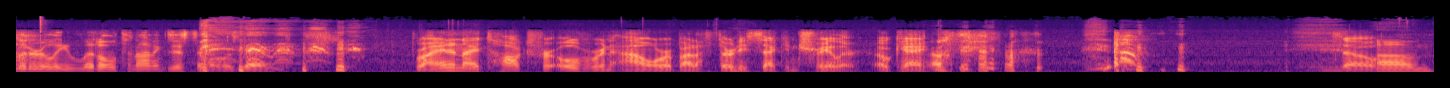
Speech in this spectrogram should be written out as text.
literally little to non-existent it was there. Brian and I talked for over an hour about a 30 second trailer, okay? So, Um,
